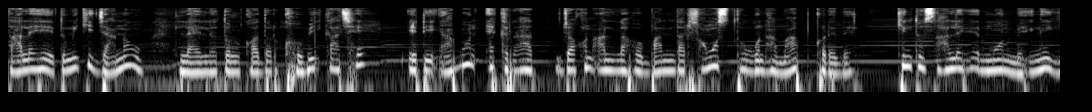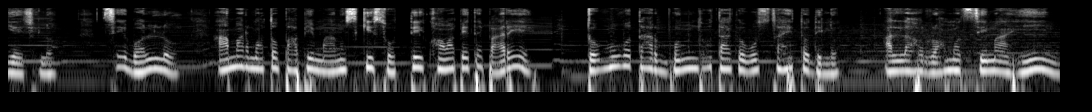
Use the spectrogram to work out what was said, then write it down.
সালেহে, তুমি কি জানো, লাইলাতুল কদর খুবই কাছে। এটি এমন এক রাত যখন আল্লাহ বান্দার সমস্ত গুনাহ মাফ করে দেয় কিন্তু সালেহের মন ভেঙে গিয়েছিল। সে বলল, আমার মতো পাপী মানুষ কি সত্যিই ক্ষমা পেতে পারে? তবুও তার বন্ধু তাকে উৎসাহিত দিল আল্লাহর রহমত সীমাহীন।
